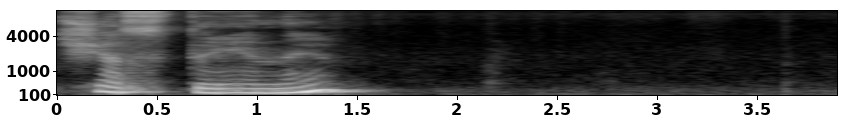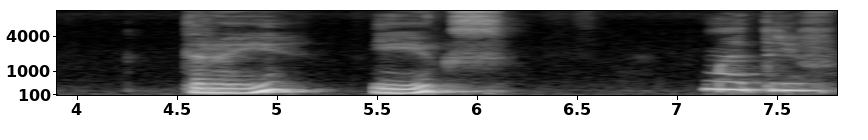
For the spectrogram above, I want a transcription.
частини 3х метрів.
